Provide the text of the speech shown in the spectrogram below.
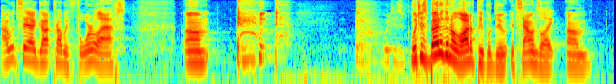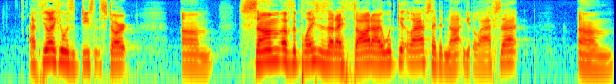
I would say I got probably four laughs, um, which is which is better than a lot of people do. It sounds like. Um, I feel like it was a decent start. Um, some of the places that I thought I would get laughs, I did not get laughs at. Um,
